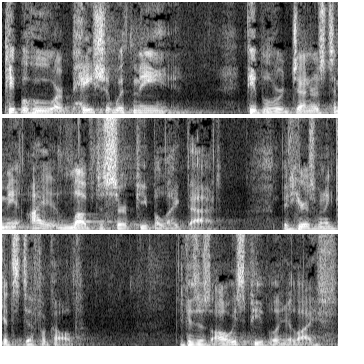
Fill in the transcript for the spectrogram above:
people who are patient with me, people who are generous to me. I love to serve people like that. But here's when it gets difficult because there's always people in your life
